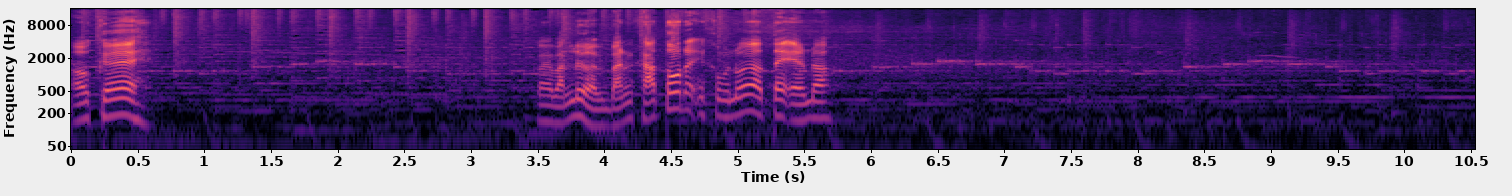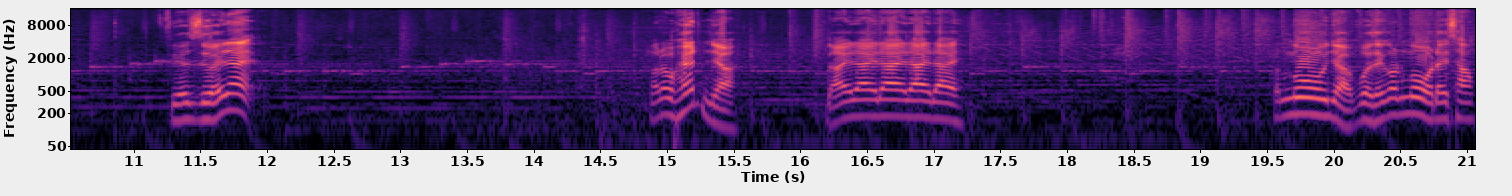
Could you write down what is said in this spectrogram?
Ok. Coi bắn lửa mình bắn khá tốt đấy Không có nỗi là tệ lắm đâu. Phía dưới này. Nó đâu hết nhỉ? Đây đây đây đây đây. Con ngô nhở? Vừa thấy con ngô ở đây xong.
